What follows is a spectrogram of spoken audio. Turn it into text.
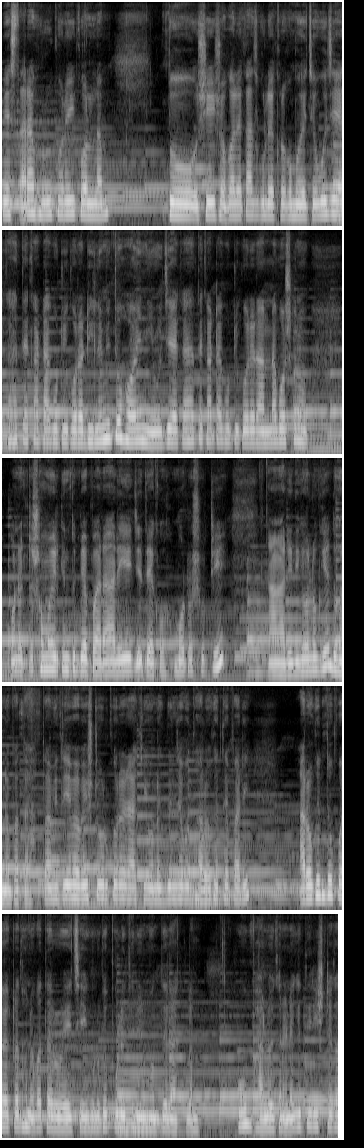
বেশ তারা তাড়াহুড়ো করেই করলাম। তো সেই সকালে কাজগুলো একরকম হয়েছে। ওই যে একা হাতে কাটাকুটি করা, ঢিলেমি তো হয়নি। ওই যে একা হাতে কাটাকুটি করে রান্না বসানো অনেকটা সময়ের কিন্তু ব্যাপার। আর এই যে দেখো, মটরশুঁটি আর এদিকে হলো গিয়ে ধনেপাতা। তো আমি তো এভাবে স্টোর করে রাখি অনেক দিন যাবত ভালো খেতে পারি। আরও কিন্তু কয়েকটা ধনেপাতা রয়েছে, এগুলোকে পলিথিনের মধ্যে রাখলাম। খুব ভালো, এখানে নাকি তিরিশ টাকা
